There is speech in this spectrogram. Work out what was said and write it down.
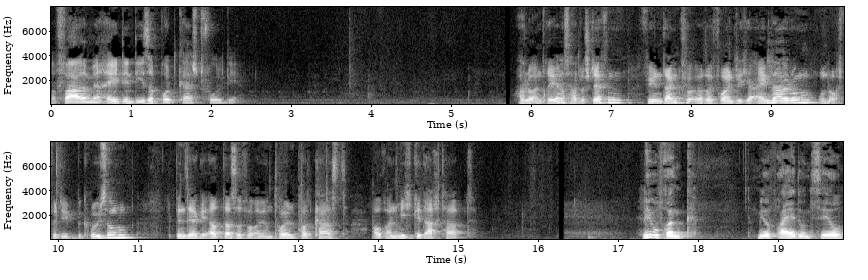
erfahren wir heute in dieser Podcast-Folge. Hallo Andreas, hallo Steffen, vielen Dank für eure freundliche Einladung und auch für die Begrüßung. Ich bin sehr geehrt, dass ihr für euren tollen Podcast auch an mich gedacht habt. Lieber Frank, mir freut uns sehr,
